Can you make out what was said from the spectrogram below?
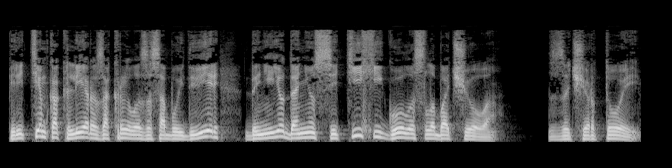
Перед тем, как Лера закрыла за собой дверь, до нее донесся тихий голос Лобачева. «За чертой».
